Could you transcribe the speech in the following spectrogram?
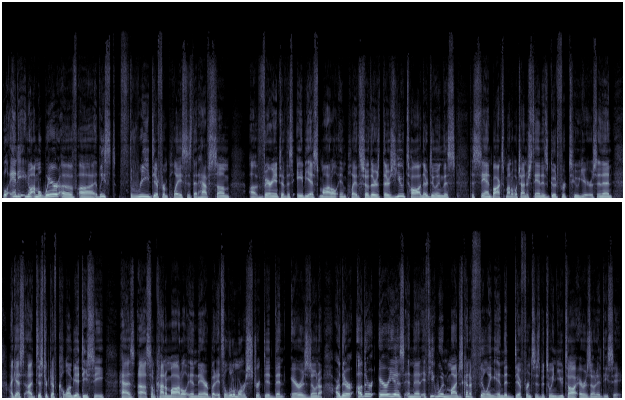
Well, Andy, you know, I'm aware of uh, at least three different places that have some uh, variant of this ABS model in play. So there's there's Utah, and they're doing this this sandbox model, which I understand is good for two years. And then I guess uh, District of Columbia, DC, has uh, some kind of model in there, but it's a little more restricted than Arizona. Are there other areas? And then, if you wouldn't mind, just kind of filling in the differences between Utah, Arizona, DC.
